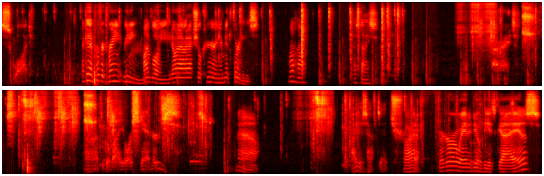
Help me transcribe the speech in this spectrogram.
Squad. Again, perfect re reading. Mind-blowing. You don't have an actual career in your mid-30s. Uh-huh. That's nice. Alright. I have to go by your standards. Now, I just have to try to figure a way to deal with these guys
